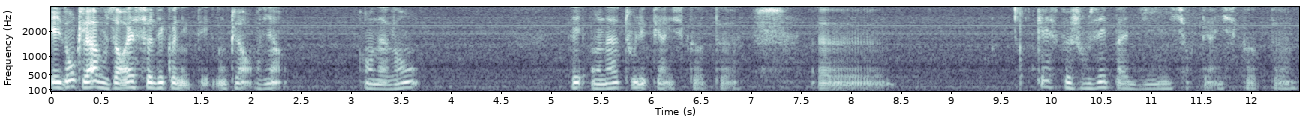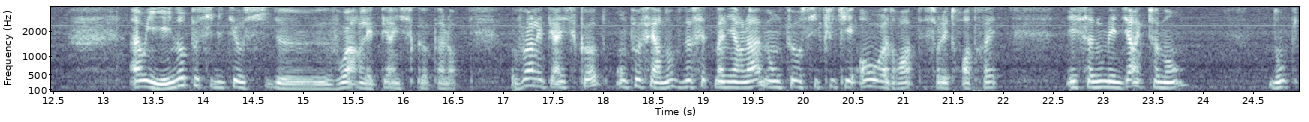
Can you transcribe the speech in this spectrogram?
Et donc là, vous aurez se déconnecter. Donc là, on revient en avant. Et on a tous les périscopes. Euh, qu'est-ce que je vous ai pas dit sur périscope? Ah oui, il y a une autre possibilité aussi de voir les périscopes. Alors, voir les périscopes, on peut faire donc de cette manière-là, mais on peut aussi cliquer en haut à droite sur les trois traits, et ça nous met directement donc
